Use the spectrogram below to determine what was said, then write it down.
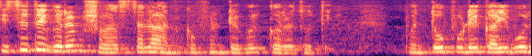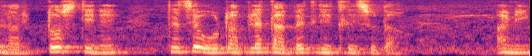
तिचे ते गरम श्वास त्याला अनकम्फर्टेबल करत होते. पण तो पुढे काही बोलणार तोच तिने त्याचे ओठ आपल्या ताब्यात घेतले सुद्धा. आणि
